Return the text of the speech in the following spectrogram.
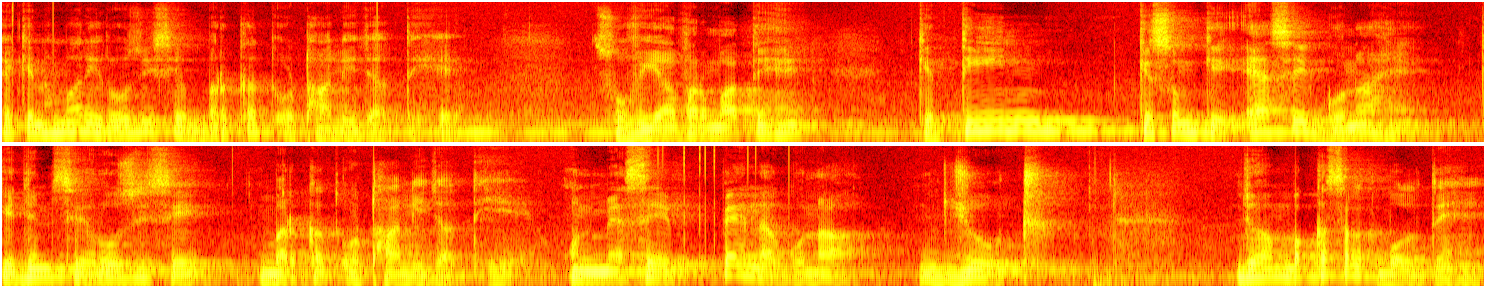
لیکن ہماری روزی سے برکت اٹھا لی جاتی ہے۔ صوفیہ فرماتے ہیں کہ تین قسم کے ایسے گناہ ہیں کہ جن سے روزی سے برکت اٹھا لی جاتی ہے۔ ان میں سے پہلا گناہ جھوٹ، جو ہم بکثرت بولتے ہیں۔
